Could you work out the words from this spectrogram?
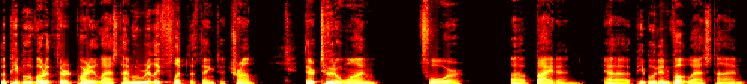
the people who voted third party last time who really flipped the thing to Trump they're two to one for uh, Biden. Uh, people who didn't vote last time,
